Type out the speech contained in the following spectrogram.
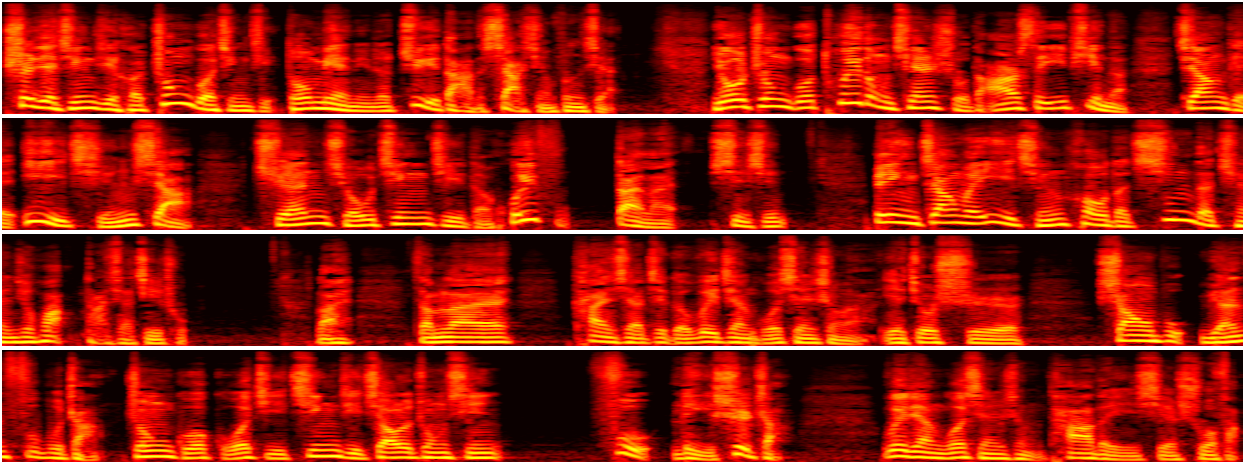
世界经济和中国经济都面临着巨大的下行风险。由中国推动签署的 RCEP 呢，将给疫情下全球经济的恢复带来信心，并将为疫情后的新的全球化打下基础。来，咱们来。看一下这个魏建国先生啊，也就是商务部原副部长、中国国际经济交流中心副理事长魏建国先生他的一些说法。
